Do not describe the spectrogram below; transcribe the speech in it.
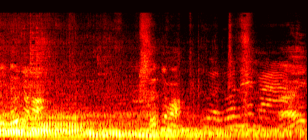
đi tướng cho mà tướng cho mà vừa luôn đấy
